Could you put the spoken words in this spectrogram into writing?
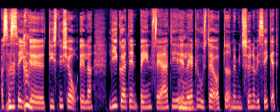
og så se øh, Disney-show, eller lige gøre den bane færdig, mm. eller jeg kan huske, da jeg opdagede med min søn, og hvis ikke, at at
